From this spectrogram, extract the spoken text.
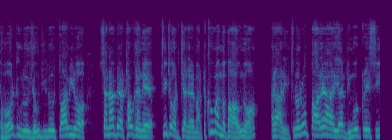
သဘောတူလို့ယုံကြည်လို့တွားပြီးတော့ဆန္ဒပြထောက်ခံတဲ့ကြွကြော်ကြက်ထဲမှာတခုမှမပါဘူးနော်အဲ့ဒါတွေကျွန်တော်တို့ပါတဲ့ဟာတွေကဒီမိုကရေစီ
